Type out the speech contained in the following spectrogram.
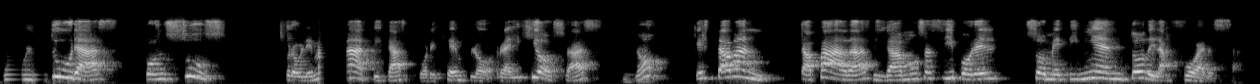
culturas con sus problemáticas, por ejemplo, religiosas, ¿no? Que estaban tapadas, digamos así, por el sometimiento de la fuerza.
